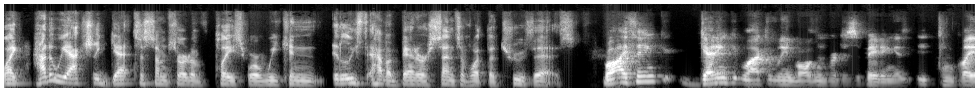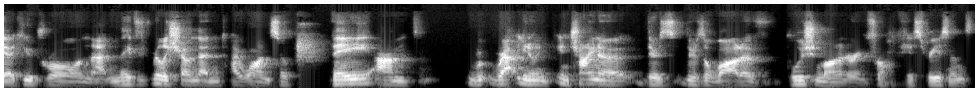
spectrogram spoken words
like how do we actually get to some sort of place where we can at least have a better sense of what the truth is well i think getting people actively involved in participating is it can play a huge role in that and they've really shown that in taiwan so they um you know in, in china there's there's a lot of pollution monitoring for obvious reasons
